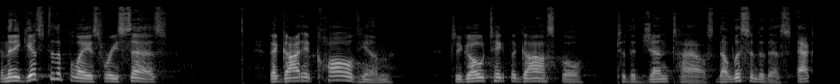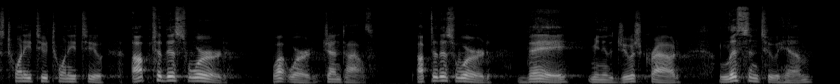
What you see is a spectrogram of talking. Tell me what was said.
And then he gets to the place where he says that God had called him to go take the gospel to the Gentiles. Now listen to this Acts 22 22. Up to this word, what word? Gentiles. Up to this word, they, meaning the Jewish crowd, listened to him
